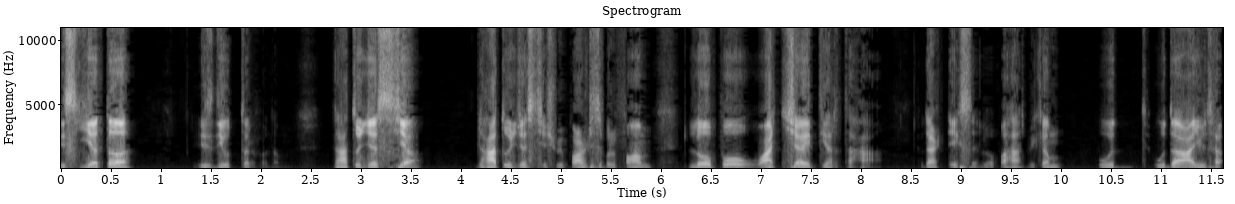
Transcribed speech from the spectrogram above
this Yata is the Uttarapadam. Dhatujasya, Dhatujasya should be participle form. Lopo Vacha Ityartaha. That takes Lopa has become Ud, Udayudha.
